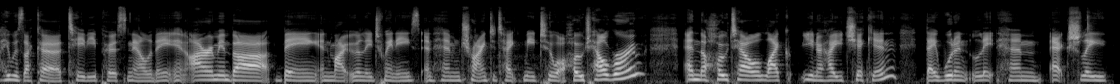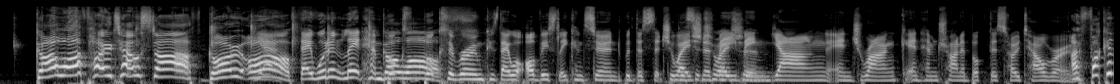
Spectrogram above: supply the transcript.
he was like a TV personality, and I remember being in my early 20s and him trying to take me to a hotel room. And the hotel, like, you know, how you check in, they wouldn't let him actually. Go off, hotel staff. Go off. Yeah, they wouldn't let him Go book, off. book the room because they were obviously concerned with the situation, of me being young and drunk and him trying to book this hotel room. I fucking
